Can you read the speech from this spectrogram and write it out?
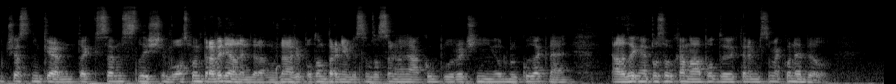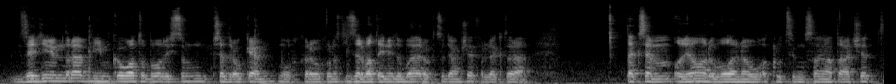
účastníkem, tak jsem slyšel, nebo aspoň pravidelným teda, možná, že po tom prvním, jsem zase měl nějakou půlroční odmlku, tak ne, ale tak neposlouchám ápod, kterým jsem jako nebyl. S jediným teda výjimkou, a to bylo, když jsem před rokem, no v okolností za dva týdny to bude rok, co dělám šéf redaktora, tak jsem odjel na dovolenou a kluci museli natáčet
